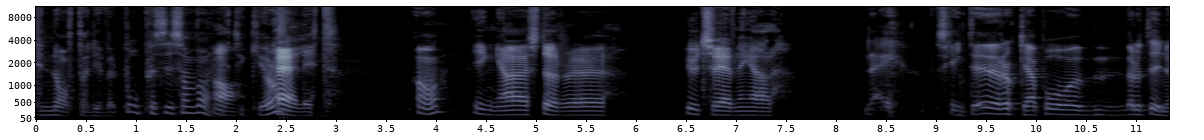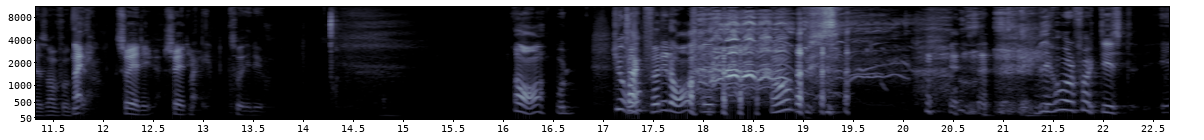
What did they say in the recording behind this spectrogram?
knatar det väl på precis som vanligt Ja, tycker jag. härligt. Ja. Inga större utsvävningar. Nej, ska inte rucka på rutiner som funkar. Nej, så är det ju. Så är det ju. Nej, så är det ju. Ja, Och, ja, tack för idag. Ja, precis. Vi har faktiskt eh,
